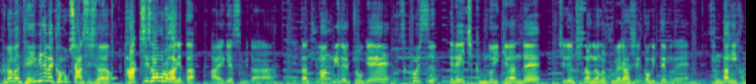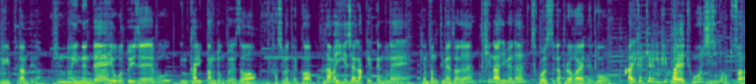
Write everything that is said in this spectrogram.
그러면 데이비드 베컴 혹시 안 쓰시나요? 박지성으로 가겠다 알겠습니다 일단 중앙 미들 쪽에 스콜스 LH 금도 있긴 한데 지금 지성형을 구매를 하실 거기 때문에 상당히 가격이 부담돼요 킨도 있는데 요것도 이제 뭐 은카 6강 정도에서 가시면 될 것 같고 그나마 이게 제일 낫기 때문에 갬성팀에서는 킨 아니면은 스콜스가 들어가야 되고 라이크 캐릭이 피파에 좋은 시즌이 없어요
